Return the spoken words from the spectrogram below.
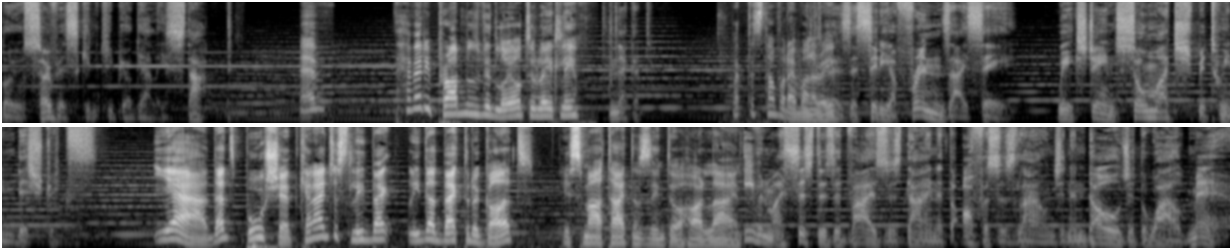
Loyal service can keep your galley stocked. Have, have any problems with loyalty lately? Nekat. But That's not what I want to read. It's a city of friends, I say. We exchange so much between districts. Yeah, that's bullshit. Can I just lead back lead that back to the gullet? His smile tightens into a hard line. Even my sister's advisors dine at the officers' lounge and indulge at the wild mare.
